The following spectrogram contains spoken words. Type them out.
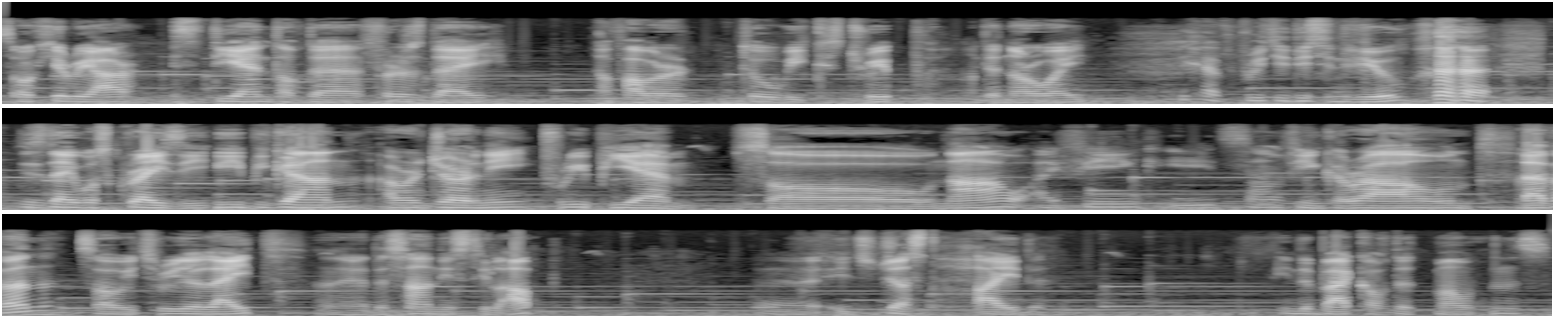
So here we are. It's the end of the first day of our two week trip in the Norway. We have pretty decent view. this day was crazy. We began our journey 3 p.m. So now I think it's something around 11. So it's really late. Uh, the sun is still up. Uh, it's just hide in the back of the mountains.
